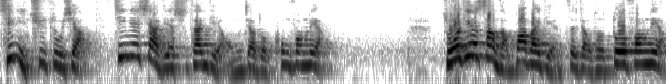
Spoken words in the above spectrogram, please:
请你去注一下，今天下跌十三点，我们叫做空方量；昨天上涨八百点，这叫做多方量。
